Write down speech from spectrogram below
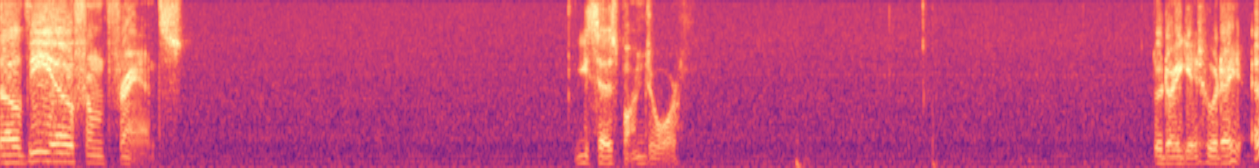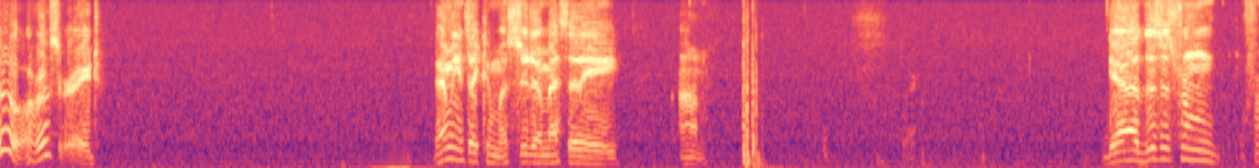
So VO from France. He says bonjour. Who do I get? Who do I? Oh, a Roserade. That means I can Masuda method a, um. Yeah, this is from fr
